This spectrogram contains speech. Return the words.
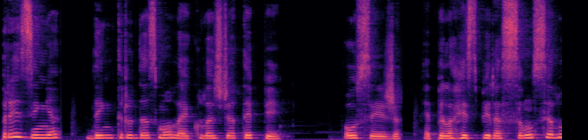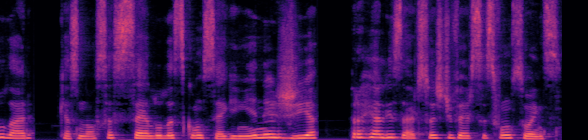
presinha dentro das moléculas de ATP ou seja, é pela respiração celular que as nossas células conseguem energia para realizar suas diversas funções.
